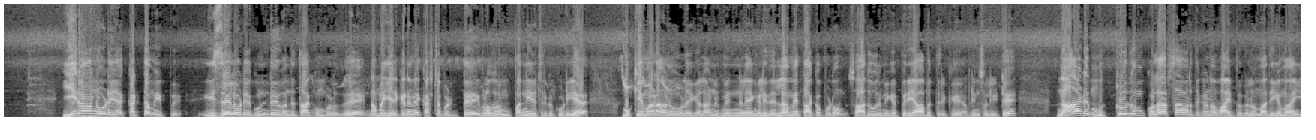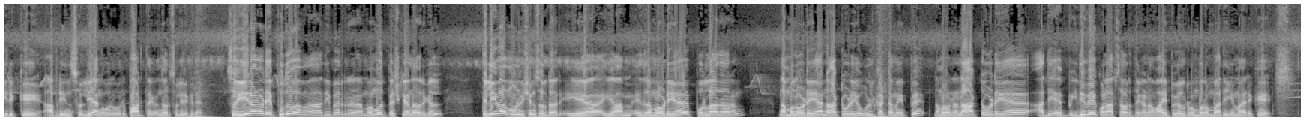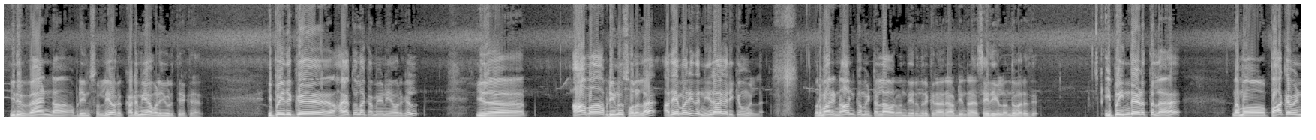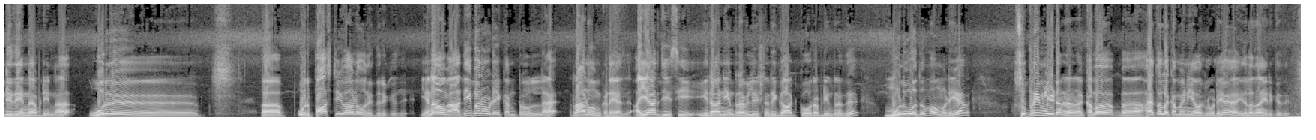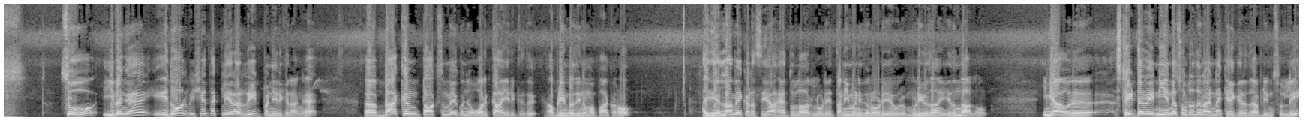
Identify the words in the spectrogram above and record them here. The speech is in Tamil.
ஈரானுடைய கட்டமைப்பு இஸ்ரேலுடைய குண்டு வந்து தாக்கும் பொழுது நம்ம ஏற்கனவே கஷ்டப்பட்டு இவ்வளோ தூரம் பண்ணி வச்சிருக்கக்கூடிய முக்கியமான அணு உலைகள் அணு மின் நிலையங்கள் இது எல்லாமே தாக்கப்படும். ஸோ அது ஒரு மிகப்பெரிய ஆபத்து இருக்குது அப்படின்னு சொல்லிட்டு நாடு முற்றுதும் கொலாப்ஸ் ஆகிறதுக்கான வாய்ப்புகளும் அதிகமாக இருக்குது அப்படின்னு சொல்லி அங்கே ஒரு ஒரு வார்த்தை வந்து அவர் சொல்லியிருக்கிறார். ஸோ ஈரானுடைய புது அதிபர் மஹமூத் பெஷ்கான் அவர்கள் தெளிவாக மூணு விஷயம் சொல்கிறார் இது நம்மளுடைய பொருளாதாரம் நம்மளுடைய நாட்டோடைய உள்கட்டமைப்பு நம்மளோட நாட்டோடைய அது இதுவே கொலாப்ஸ் ஆகிறதுக்கான வாய்ப்புகள் ரொம்ப ரொம்ப அதிகமாக இருக்குது இது வேண்டாம் அப்படின்னு சொல்லி அவர் கடுமையாக வலியுறுத்தியிருக்கிறார். இப்போ இதுக்கு ஹயத்துல்லா கமேனி அவர்கள் இதை ஆமாம் அப்படின்னு சொல்லலை. அதே மாதிரி இதை நிராகரிக்கவும் இல்லை. ஒரு மாதிரி நான் கமிட்டலாக அவர் வந்து இருந்திருக்கிறாரு அப்படின்ற செய்திகள் வந்து வருது. இப்போ இந்த இடத்துல நம்ம பார்க்க வேண்டியது என்ன அப்படின்னா ஒரு ஒரு பாசிட்டிவான ஒரு இது இருக்குது. ஏன்னா அவங்க அதிபருடைய கண்ட்ரோலில் ராணுவம் கிடையாது. IRGC Iranian revolutionary guard corps அப்படின்றது முழுவதும் அவங்களுடைய சுப்ரீம் லீடர் கம ஹயத்துல்லா கமேனி அவர்களுடைய இதில் தான் இருக்குது. ஸோ இவங்க ஏதோ ஒரு விஷயத்த கிளியராக ரீட் பண்ணியிருக்கிறாங்க. பேக் அண்ட் டாக்ஸுமே கொஞ்சம் ஒர்க் ஆகிருக்குது அப்படின்றதையும் நம்ம பார்க்குறோம். இது எல்லாமே கடைசியாக ஹயத்துல்லா அவர்களுடைய தனி மனிதனுடைய ஒரு முடிவு தான் இருந்தாலும் இங்கே ஒரு ஸ்ட்ரைட்டாகவே நீ என்ன சொல்கிறது நான் என்ன கேட்குறது அப்படின்னு சொல்லி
